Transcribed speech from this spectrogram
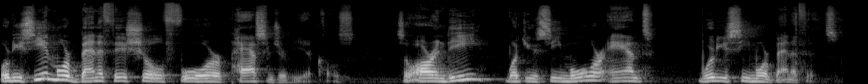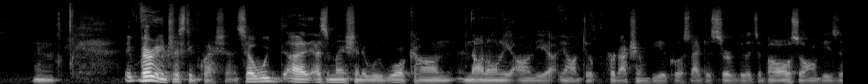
Or do you see it more beneficial for passenger vehicles? So R&D, what do you see more, and where do you see more benefits? Hmm. Very interesting question. So, we, uh, as I mentioned, we work on not only on the uh, you know, the production vehicle side to serve those, but also on these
